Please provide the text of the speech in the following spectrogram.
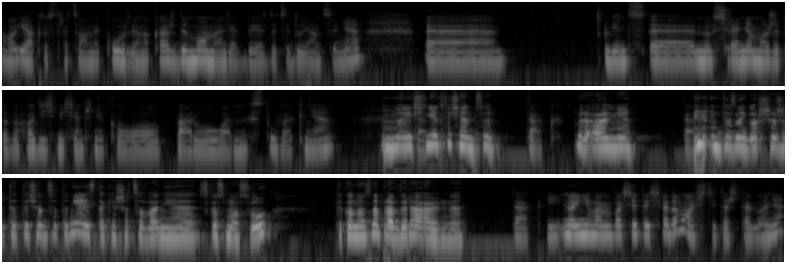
no jak to stracony? Kurde, no każdy moment jakby jest decydujący, nie? E, więc e, no średnio może to wychodzić miesięcznie koło paru ładnych stówek, nie? No jeśli tak. nie tysięcy. Tak. Realnie. Tak. To jest najgorsze, że te tysiące to nie jest takie szacowanie z kosmosu, tylko no jest naprawdę realne. Tak, I, no i nie mamy właśnie tej świadomości też tego, nie?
